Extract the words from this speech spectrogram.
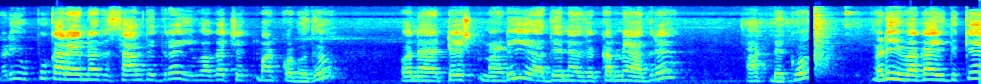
ನೋಡಿ ಉಪ್ಪು ಖಾರ ಏನಾದರೂ ಸಾಲದಿದ್ದರೆ ಇವಾಗ ಚೆಕ್ ಮಾಡ್ಕೊಳ್ಬೋದು. ಒಂದು ಟೇಸ್ಟ್ ಮಾಡಿ ಅದೇನಾದರೂ ಕಮ್ಮಿ ಆದರೆ ಹಾಕಬೇಕು. ನೋಡಿ ಇವಾಗ ಇದಕ್ಕೆ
